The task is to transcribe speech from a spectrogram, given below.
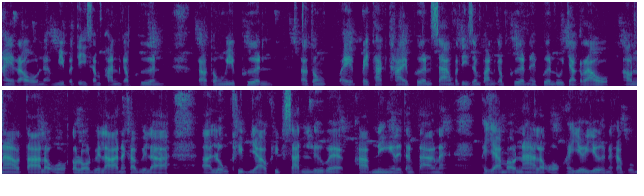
ให้เราเนี่ยมีปฏิสัมพันธ์กับเพื่อน เราต้องมีเพื่อน เราต้องไปไปทักทายเพื่อนสร้างปฏิสัมพันธ์กับเพื่อนให้เพื่อนรู้จักเรา เอาหน้าตาเราออกตลอดเวลานะครับ เวลาลงคลิปยาวคลิปสั้น หรือว่าภาพนิ่งอะไรต่างๆนะพยายามเอาหน้าเราออกให้เยอะๆนะครับ ผม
